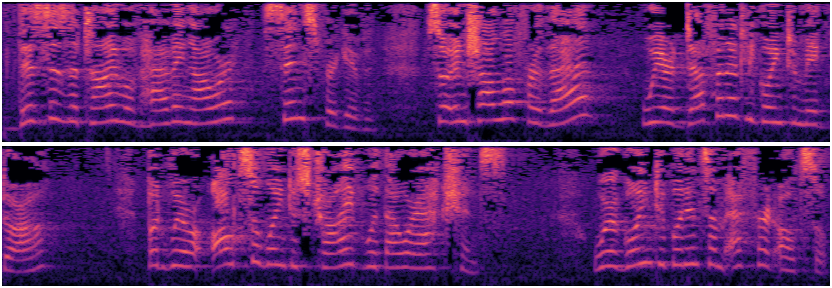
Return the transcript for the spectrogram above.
This is a time of having our sins forgiven. So inshallah for that, we are definitely going to make dua. But we're also going to strive with our actions. We're going to put in some effort also.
